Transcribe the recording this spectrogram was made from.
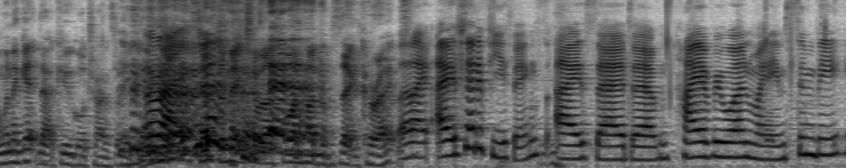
I'm gonna get that Google translation Alright. just to make sure that's 100% correct. Well, I, I said a few things. I said, um, Hi everyone, my name's Simbi.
